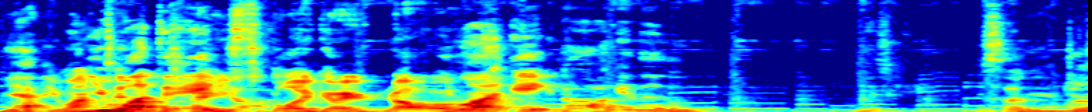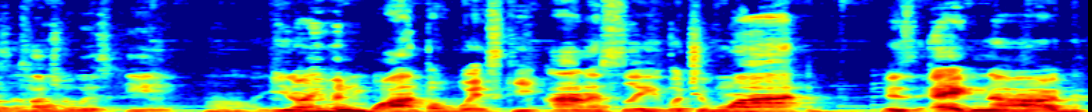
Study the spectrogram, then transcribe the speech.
yeah, you want you want the eggnog. like eggnog. You want eggnog and then a, Yeah, just a touch of whiskey. Oh, you don't even want the whiskey. Honestly, what you want is eggnog,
